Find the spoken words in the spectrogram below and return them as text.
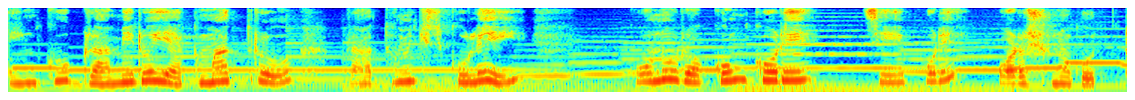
রিঙ্কু গ্রামের ওই একমাত্র প্রাথমিক স্কুলেই কোনো রকম করে চেয়ে পড়ে পড়াশুনো করত।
